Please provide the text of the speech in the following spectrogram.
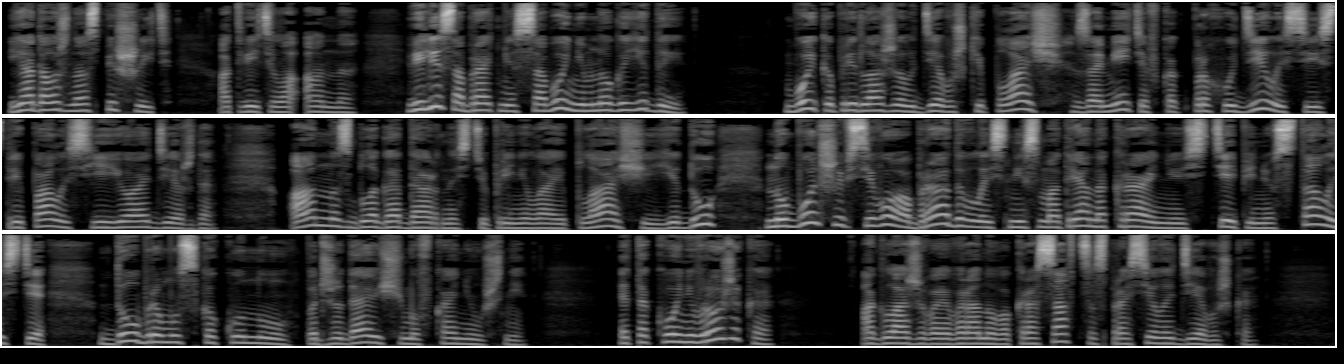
«Я должна спешить». — ответила Анна. «Вели собрать мне с собой немного еды». Бойко предложил девушке плащ, заметив, как прохудилась и истрепалась ее одежда. Анна с благодарностью приняла и плащ, и еду, но больше всего обрадовалась, несмотря на крайнюю степень усталости, доброму скакуну, поджидающему в конюшне. «Это конь Врожика?» — оглаживая вороного красавца, спросила девушка.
